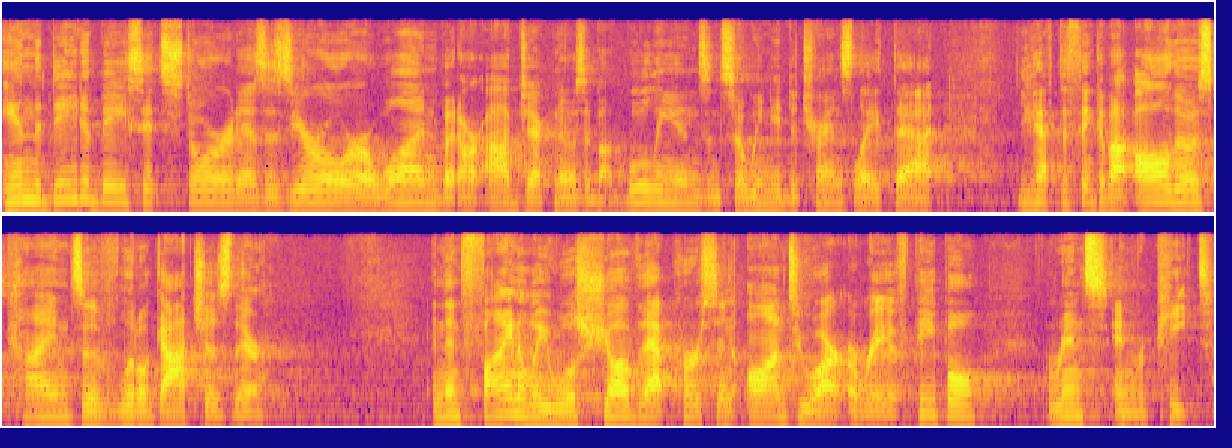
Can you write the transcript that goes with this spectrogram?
in the database it's stored as a zero or a one, but our object knows about booleans, and so we need to translate that. You have to think about all those kinds of little gotchas there. And then finally, we'll shove that person onto our array of people, rinse and repeat.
